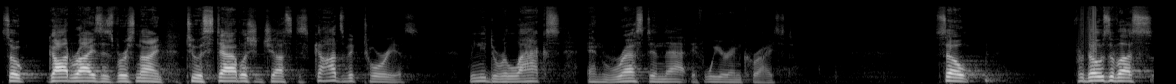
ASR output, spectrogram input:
So God rises, verse 9, to establish justice. God's victorious. We need to relax and rest in that if we are in Christ. So, for those of us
